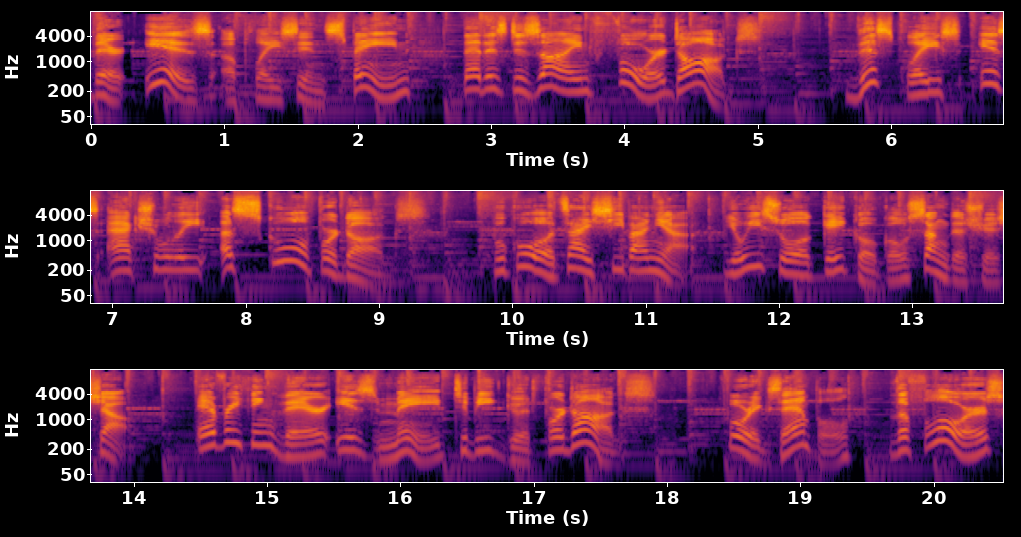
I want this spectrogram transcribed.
There is a place in Spain that is designed for dogs. This place is actually a school for dogs. 不过在西班牙有一所给狗狗上的学校。Everything there is made to be good for dogs. For example, the floors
